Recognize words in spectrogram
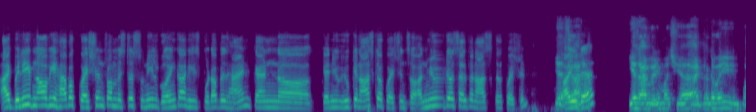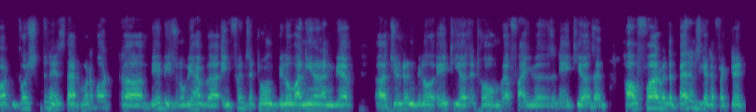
I believe now we have a question from Mr. Sunil Goenka. He's put up his hand. Can uh, can you you can ask your question, sir? Unmute yourself and ask the question. Yes, Are you I- there? Yes, I'm very much here. I got a very important question is that what about uh, babies? You know, we have uh, infants at home below one year and we have uh, children below eight years at home, we have five years and eight years. And how far will the parents get affected,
